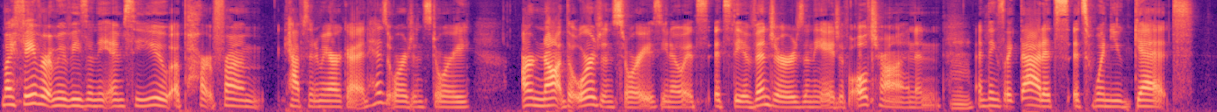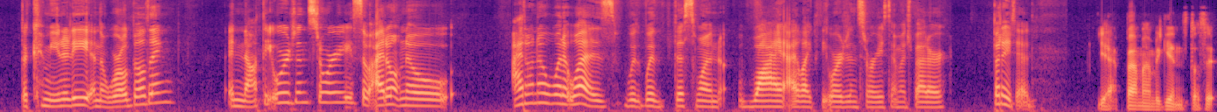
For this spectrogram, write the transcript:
my favorite movies in the MCU, apart from Captain America and his origin story, are not the origin stories. You know, it's it's the Avengers and the Age of Ultron and mm-hmm. and things like that. It's it's when you get the community and the world building and not the origin story. So I don't know I don't know what it was with with this one why I liked the origin story so much better, but I did. Yeah, Batman Begins does it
